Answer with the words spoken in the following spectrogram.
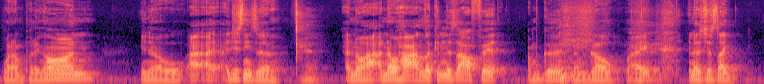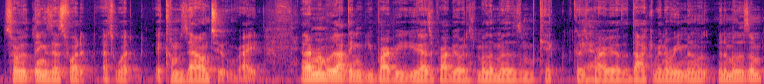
what I'm putting on. You know, I, I- I just need to. Yeah. I know how I know how I look in this outfit. I'm good and I'm go right, and that's just like sort of things. That's what that's what it comes down to, right? And I remember I think you probably you guys are probably on this minimalism kick because Yeah. you probably have the documentary Minimal- minimalism.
